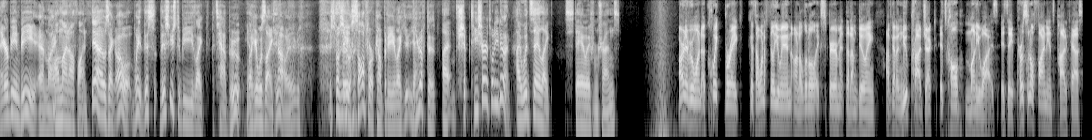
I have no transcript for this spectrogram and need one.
and Airbnb and like online, offline. Yeah, it was like, oh, wait, this this used to be like taboo. Yeah. Like it was like, no, it, you're supposed to do a software company. Like you, yeah. you have to I, ship T-shirts. What are you doing? I would say like stay away from trends. All right, everyone, a quick break because I want to fill you in on a little experiment that I'm doing. I've got a new project. It's called MoneyWise. It's a personal finance podcast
